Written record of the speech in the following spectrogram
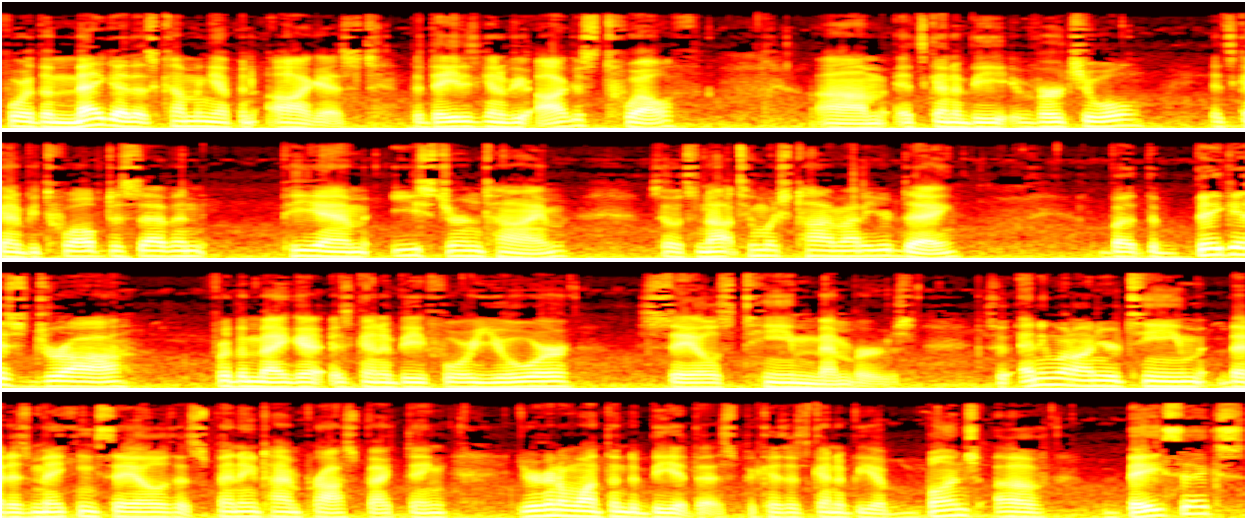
for the mega that's coming up in August. The date is gonna be August 12th. Um, it's gonna be virtual. It's gonna be 12 to 7 p.m. Eastern time. So it's not too much time out of your day. But the biggest draw for the mega is gonna be for your sales team members. So anyone on your team that is making sales, that's spending time prospecting, you're gonna want them to be at this because it's gonna be a bunch of basics,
